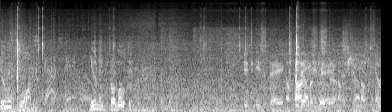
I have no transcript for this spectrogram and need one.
Unit lost. Unit promoted. It is day of doom.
